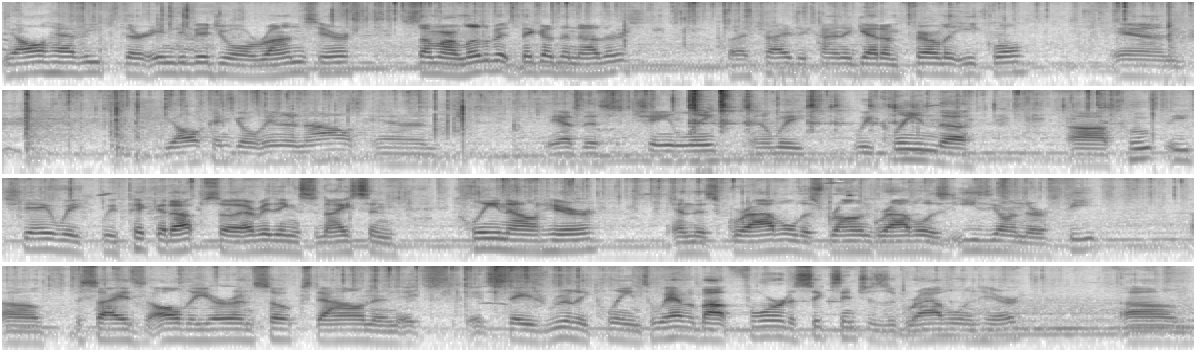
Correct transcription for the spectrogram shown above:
they all have each their individual runs here. Some are a little bit bigger than others, but I tried to kind of get them fairly equal. And y'all can go in and out, and we have this chain link, and we, we clean the uh, poop each day. We, we pick it up so everything's nice and clean out here. And this gravel, this round gravel, is easy on their feet. Uh, besides, all the urine soaks down and it's, it stays really clean. So we have about four to six inches of gravel in here um,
